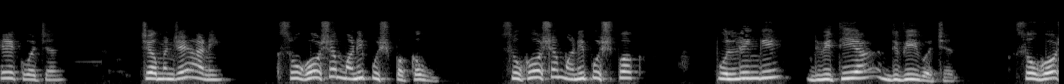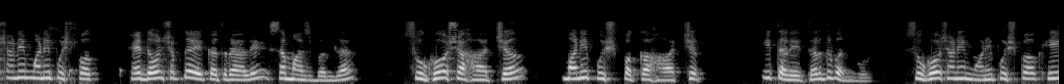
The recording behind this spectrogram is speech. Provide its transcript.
एक वचन च म्हणजे आणि. सुघोष मणिपुष्पक सुघोष मणिपुष्पक पुल्लिंगी द्वितीय द्विवचन. सुघोष आणि मणिपुष्पक हे दोन शब्द एकत्र आले. समाज बनला सुघोष हा मणिपुष्पक हा च इतरेतर द्वंद्व. सुघोष आणि मणिपुष्पक ही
